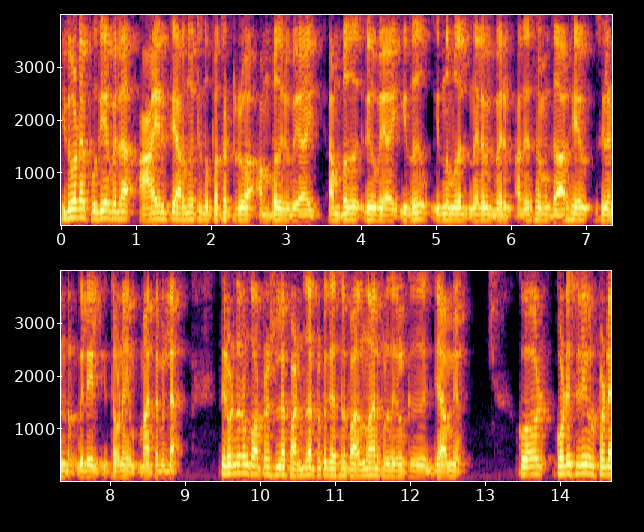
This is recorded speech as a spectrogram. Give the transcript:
ഇതോടെ പുതിയ വില ആയിരത്തി അറുന്നൂറ്റി മുപ്പത്തെട്ട് രൂപ അമ്പത് രൂപയായി അമ്പത് രൂപയായി. ഇത് ഇന്നു മുതൽ നിലവിൽ വരും. അതേസമയം ഗാർഹിക സിലിണ്ടർ വിലയിൽ ഇത്തവണയും മാറ്റമില്ല. തിരുവനന്തപുരം കോർപ്പറേഷനിലെ ഫണ്ട് തട്ടിപ്പ് കേസിൽ പതിനാല് പ്രതികൾക്ക് ജാമ്യം. കൊടിശ്ശേരി ഉൾപ്പെടെ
